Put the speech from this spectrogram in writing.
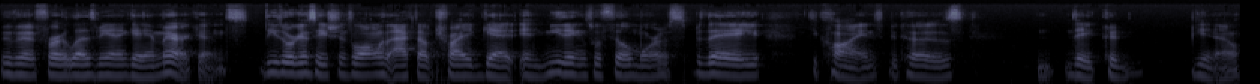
movement for lesbian and gay Americans. These organizations, along with ACT UP, tried to get in meetings with Phil Morris, but they declined because they could, you know,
